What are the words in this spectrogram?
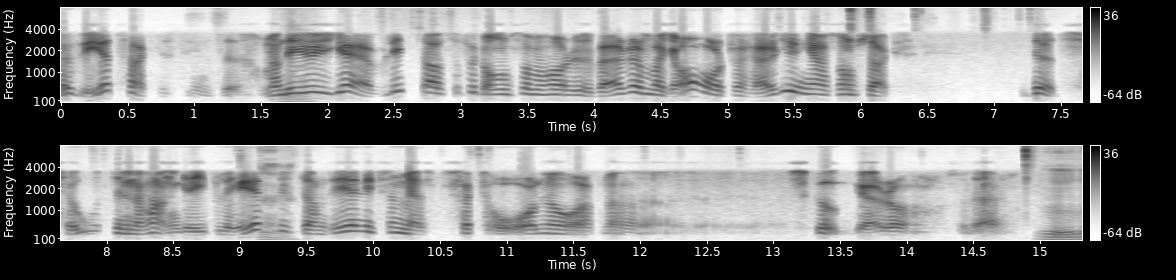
jag vet faktiskt inte. Men det är ju jävligt alltså för de som har det värre än vad jag har. För här är ju inga som slags dödshot eller handgriplighet Nej. utan det är liksom mest förtal och att man skuggar och sådär. Mm.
